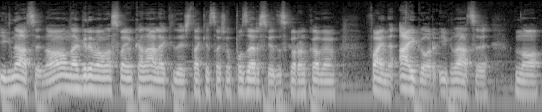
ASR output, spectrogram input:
Ignacy, no, nagrywał na swoim kanale kiedyś takie coś o pozerstwie deskorolkowym. Fajne, Igor Ignacy, no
